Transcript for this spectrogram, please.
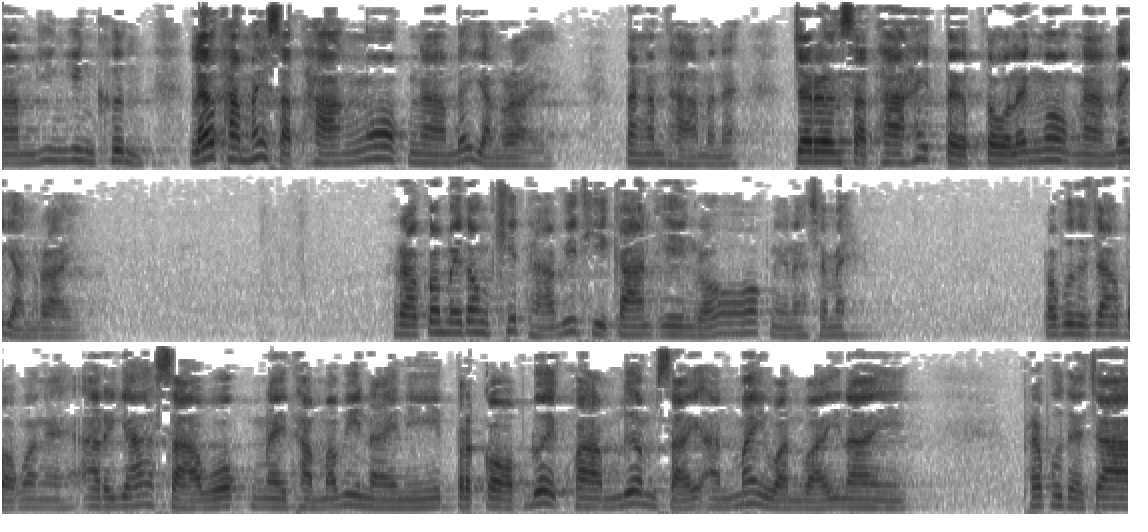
ามยิ่งยิ่งขึ้น แล้วทำให้ศรัทธางอกงามได้อย่างไร ตั้งคำถามอะนะเจริญศรัทธาให้เติบโตและงอกงามได้อย่างไร เราก็ไม่ต้องคิดหาวิธีการเองหรอกเนี่ยนะใช่ไหมพระพุทธเจ้าบอกว่าไง อริยสาวกในธรรมวินัยนี้ประกอบด้วยความเลื่อมใสอันไม่หวั่นไหวใน พระพุทธเจ้า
